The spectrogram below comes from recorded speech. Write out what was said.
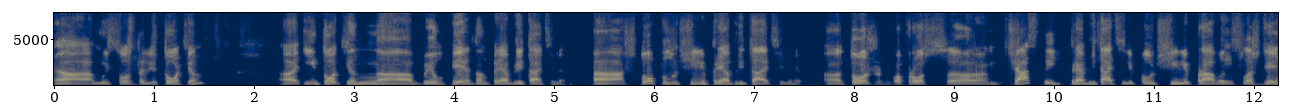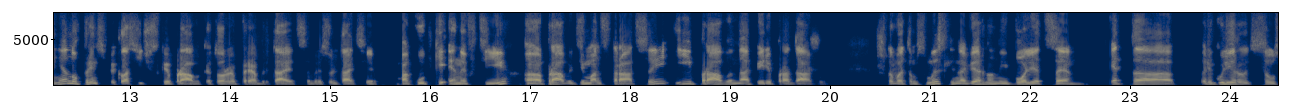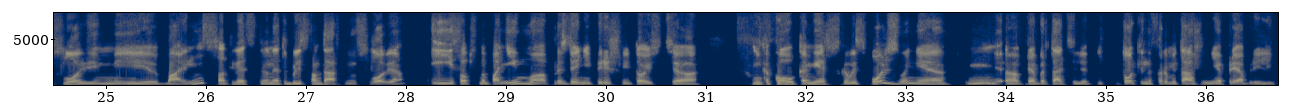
мы создали токен, и токен был передан приобретателям. Что получили приобретатели? А, тоже вопрос а, частый. Приобретатели получили право наслаждения, ну, в принципе, классическое право, которое приобретается в результате покупки NFT, а, право демонстрации и право на перепродажу, что в этом смысле, наверное, наиболее ценно. Это регулируется условиями Binance, соответственно, это были стандартные условия, и, собственно, по ним произведения перешли. То есть никакого коммерческого использования приобретатели токенов Эрмитажа не приобрели.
